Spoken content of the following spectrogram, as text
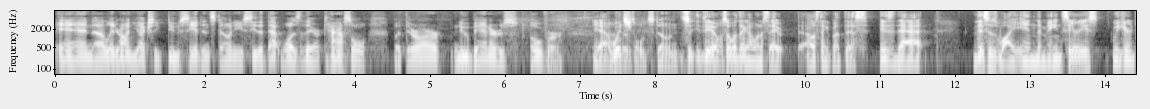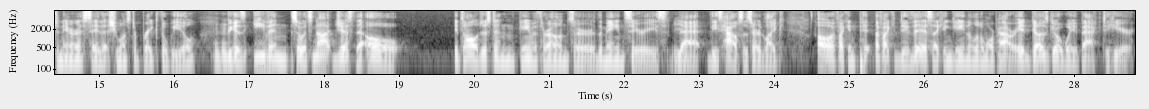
And uh, later on, you actually do see it in stone. You see that that was their castle, but there are new banners over. Yeah, uh, which- old stone. So yeah, so one thing I want to say, I was thinking about this, is that this is why in the main series we hear Daenerys say that she wants to break the wheel Mm-hmm. because even so, it's not just that oh, it's all just in Game of Thrones or the main series Yeah. that these houses are like. Oh, if I can if I can do this, I can gain a little more power. It does go way back to here,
